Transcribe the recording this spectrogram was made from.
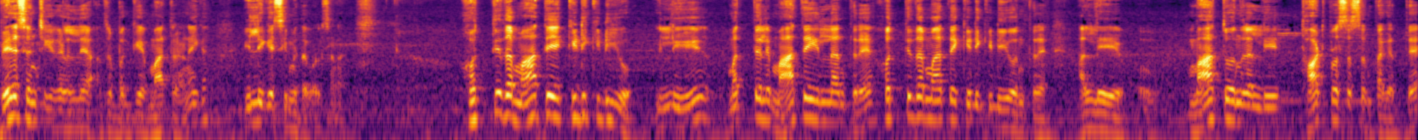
ಬೇರೆ ಸಂಚಿಕೆಗಳಲ್ಲಿ ಅದ್ರ ಬಗ್ಗೆ ಮಾತಾಡೋಣ. ಈಗ ಇಲ್ಲಿಗೆ ಸೀಮಿತಗೊಳಿಸೋಣ. ಹೊತ್ತಿದ ಮಾತೆ ಕಿಡಿಕಿಡಿಯು. ಇಲ್ಲಿ ಮತ್ತೆ ಅಲ್ಲಿ ಮಾತೆ ಇಲ್ಲ ಅಂತಾರೆ, ಹೊತ್ತಿದ ಮಾತೆ ಕಿಡಿಕಿಡಿಯು ಅಂತಾರೆ. ಅಲ್ಲಿ ಮಾತು ಅಂದರೆ ಅಲ್ಲಿ ಥಾಟ್ ಪ್ರೊಸೆಸ್ ಅಂತಾಗತ್ತೆ.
